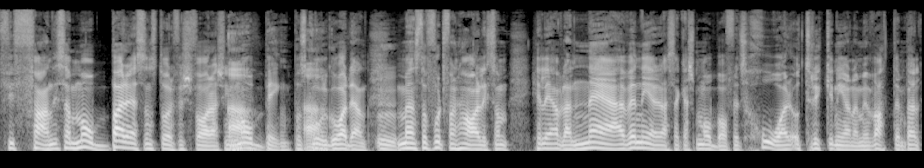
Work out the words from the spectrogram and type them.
fy fan, det är så mobbare som står och försvarar sin Ja. mobbing på skolgården. Men som fortfarande har liksom hela jävla näven ner i det här stackars mobboffrets hår och trycker ner honom i vattenpöl.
